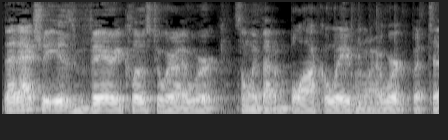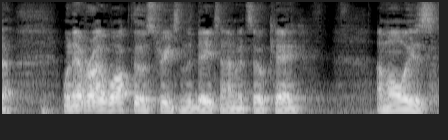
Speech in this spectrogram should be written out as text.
that actually is very close to where I work. It's only about a block away from where I work. But uh, whenever I walk those streets in the daytime, it's okay. I'm always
